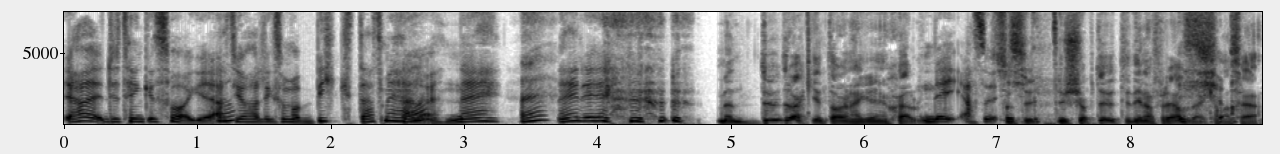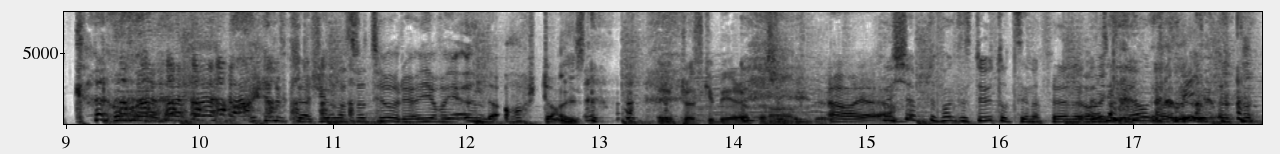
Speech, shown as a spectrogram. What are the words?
Ja, du tänker så, att jag har liksom har biktat mig här Ja. nu. Nej, Nej. nej, det, Men du drack inte av den här grejen själv. nej alltså, Så du, du köpte ut till dina föräldrar kan man säga. självklart Jonas, vad tror du? Jag var ju under 18. Ja, just det. Det är preskriberat dessutom. Ja, ja, ja. Han köpte faktiskt ut åt sina föräldrar. Det tyckte jag var.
